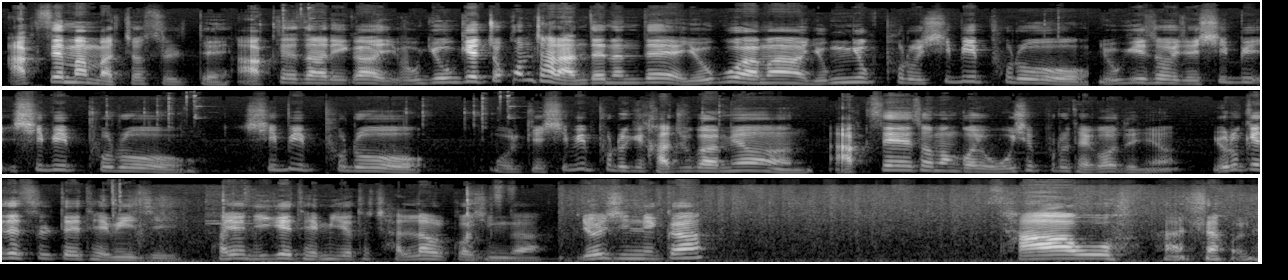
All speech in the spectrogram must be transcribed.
악세만 맞췄을 때 악세다리가 요, 요게 조금 잘 안 되는데 요거 아마 66% 12% 여기서 이제 12 12% 12%뭐 이렇게 12% 이렇게 가져가면 악세에서만 거의 50% 되거든요. 이렇게 됐을 때 데미지 과연 이게 데미지가 더 잘 나올 것인가? 이러십니까? 4, 5 안 나오네.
